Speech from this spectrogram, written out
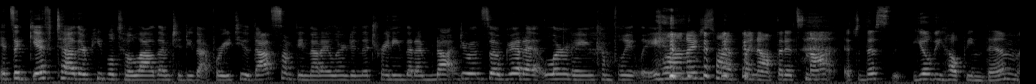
It's a gift to other people to allow them to do that for you too. That's something that I learned in the training that I'm not doing so good at learning completely. well and i just want to point out that it's not it's this you'll be helping them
